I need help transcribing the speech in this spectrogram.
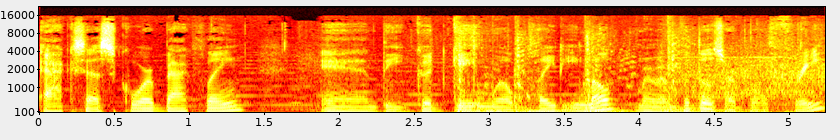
Access Core Backbling and the Good Game Well Played emote. Remember, those are both free.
